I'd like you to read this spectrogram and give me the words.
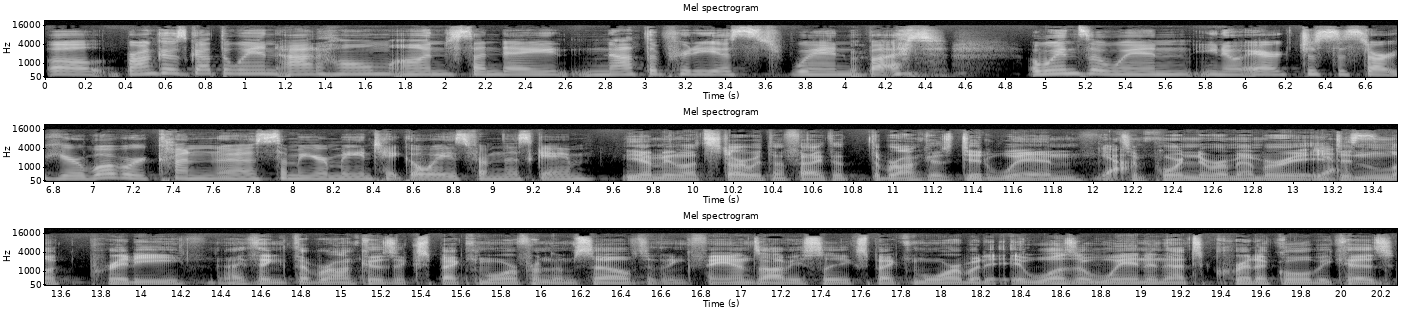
Well, Broncos got the win at home on Sunday. Not the prettiest win, but a win's a win. You know, Aric, just to start here, what were kind of some of your main takeaways from this game? Yeah, I mean, let's start with the fact that the Broncos did win. Yeah. It's important to remember. It, yes. it didn't look pretty. I think the Broncos expect more from themselves. I think fans obviously expect more, but it, it was a win, and that's critical because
